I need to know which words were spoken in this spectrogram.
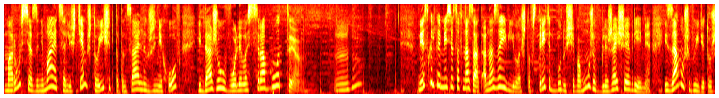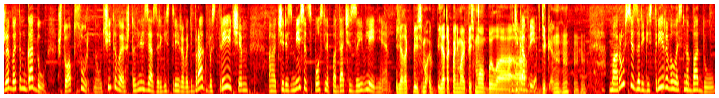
Маруся занимается лишь тем, что ищет потенциальных женихов и даже уволилась с работы. Мгм. Несколько месяцев назад она заявила, что встретит будущего мужа в ближайшее время и замуж выйдет уже в этом году, что абсурдно, учитывая, что нельзя зарегистрировать брак быстрее, чем а, через месяц после подачи заявления. Я так, письмо, я так понимаю, письмо было... В декабре. а, в дек- мгм, мгм. Маруся зарегистрировалась на Баду,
